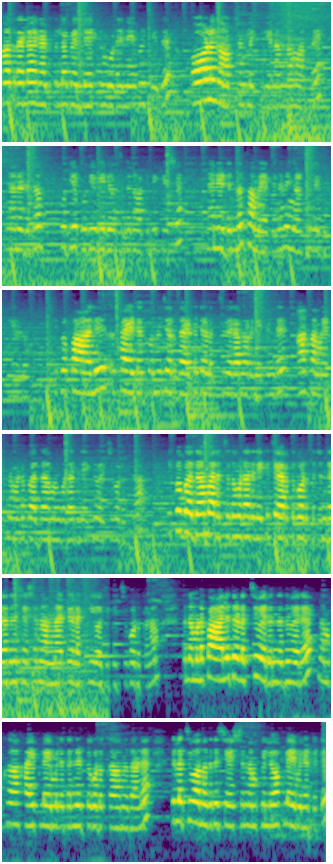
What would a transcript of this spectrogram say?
മാത്രമല്ല അതിനടുത്തുള്ള ബെല്ലേറ്റും കൂടെ എനേബിൾ ചെയ്ത് ഓൾ എന്ന ഓപ്ഷൻ ക്ലിക്ക് ചെയ്യണം എന്നാൽ മാത്രമേ ഞാൻ ഇടുന്ന പുതിയ പുതിയ വീഡിയോസിന്റെ നോട്ടിഫിക്കേഷൻ ഞാൻ ഇടുന്ന സമയത്തിന് നിങ്ങൾക്ക് ലഭിക്കുകയുള്ളൂ. ഇപ്പോൾ പാൽ സൈഡൊക്കെ ഒന്ന് ചെറുതായിട്ട് തിളച്ച് വരാൻ തുടങ്ങിയിട്ടുണ്ട്. ആ സമയത്ത് നമ്മുടെ ബദാമും കൂടെ അതിലേക്ക് ഒഴിച്ചു കൊടുക്കുക. ഇപ്പോൾ ബദാം അരച്ചതും കൂടെ അതിലേക്ക് ചേർത്ത് കൊടുത്തിട്ടുണ്ട്. അതിനുശേഷം നന്നായിട്ട് ഇളക്കി യോജിപ്പിച്ച് കൊടുക്കണം. അപ്പം നമ്മുടെ പാൽ തിളച്ച് വരുന്നത് വരെ നമുക്ക് ഹൈ ഫ്ലെയിമിൽ തന്നെ ഇട്ട് കൊടുക്കാവുന്നതാണ്. തിളച്ച് വന്നതിന് ശേഷം നമുക്ക് ലോ ഫ്ലെയിമിൽ ഇട്ടിട്ട്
